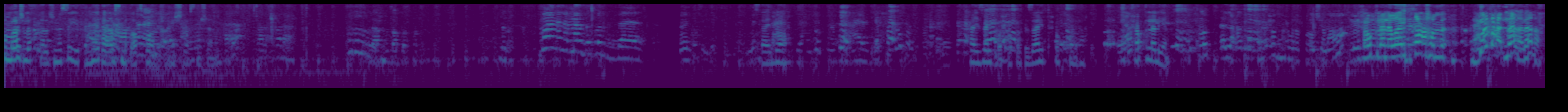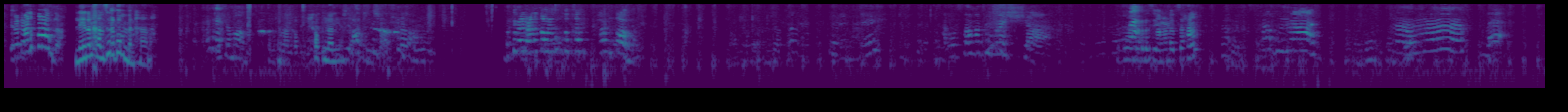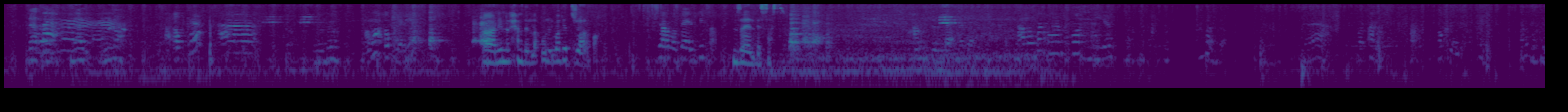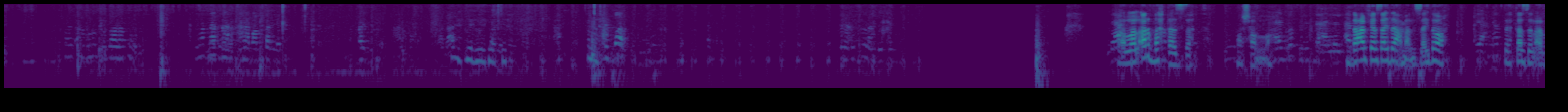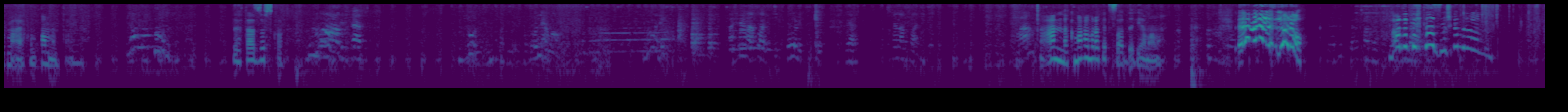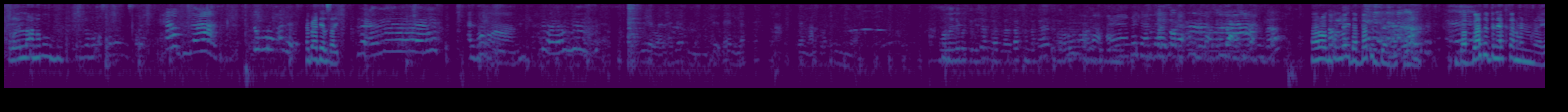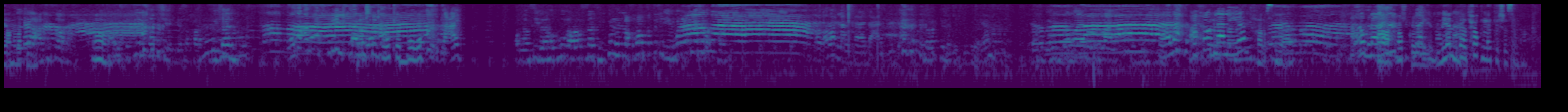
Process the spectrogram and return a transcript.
رسم رجل الثلج نسيت. هيك رسمة أطفال يعني مش هاي زيت بحط زيت حط لها. حط للين حط لها قطعها م- قطع لا لا. لين الخنزير من هنا عارف يا زيد اعمل زيدا تهتز الأرض معاكم. طمن طمن تهتز اسكت. عنك ما عمرك تصدق يا ماما. لا تدني أكثر من يعني مكان آه. أبوك خلاص نعم. حك لين بتحك لك إيش اسمها.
